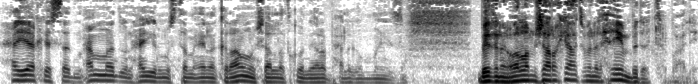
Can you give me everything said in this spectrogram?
حياك يا أستاذ محمد ونحيي المستمعين الكرام وإن شاء الله تكون يا رب حلقة مميزة. بإذن الله والله مشاركات من الحين بدت أبو علي.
